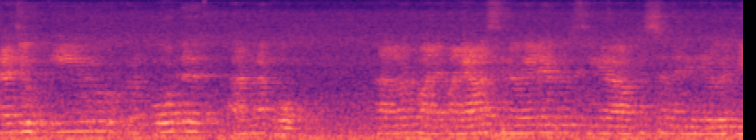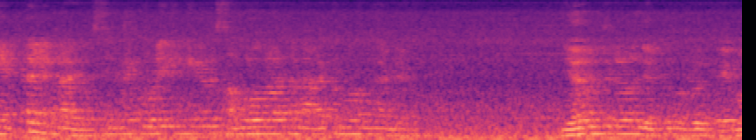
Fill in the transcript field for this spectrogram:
രാജു ഈ ഒരു റിപ്പോർട്ട് കണ്ടപ്പോ മലയാള സിനിമയിലെ ഒരു സീനിയർ ആർട്ടിസ്റ്റ് എന്ന രീതിയിൽ ഒരു ഞെട്ടൽ ഉണ്ടായിരുന്നു. സിനിമയ്ക്കുള്ളിൽ ഇങ്ങനെ ഒരു സംഭവങ്ങളൊക്കെ നടക്കുന്നു എന്ന് കണ്ടിട്ട്. ഞാൻ എന്തിനാണ് ഞെട്ടുന്നത്? ഹേമ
